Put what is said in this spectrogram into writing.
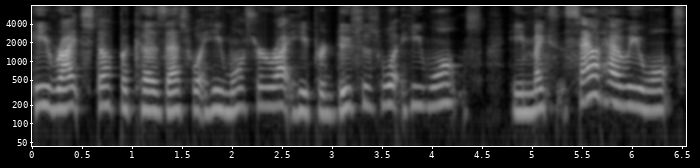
He writes stuff because that's what he wants to write. He produces what he wants. He makes it sound how he wants.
